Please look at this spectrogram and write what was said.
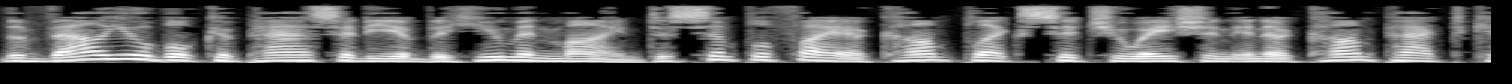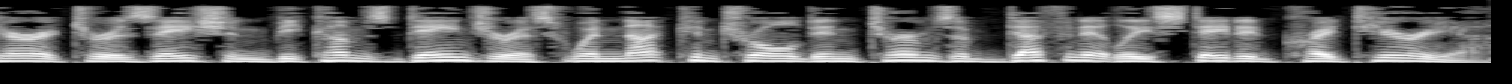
The valuable capacity of the human mind to simplify a complex situation in a compact characterization becomes dangerous when not controlled in terms of definitely stated criteria.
